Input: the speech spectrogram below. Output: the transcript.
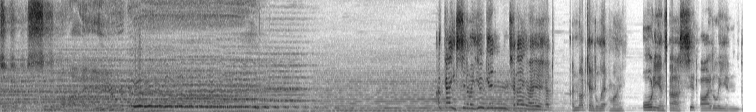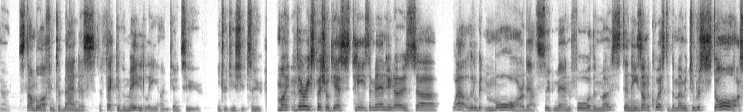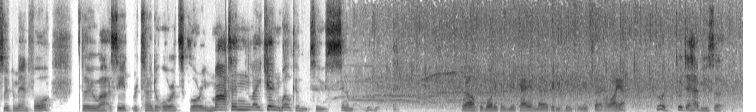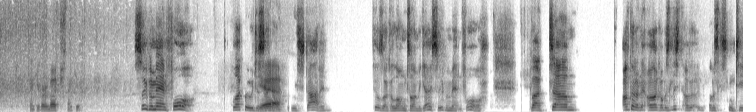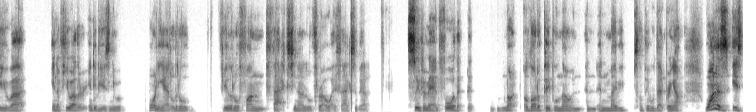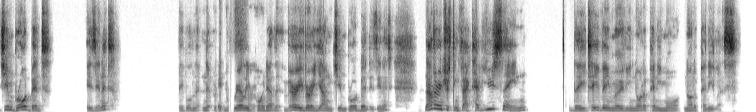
Cinema Okay, Cinema Yugen. Today I have. I'm not going to let my audience uh, sit idly and uh, stumble off into madness. Effective immediately, I'm going to introduce you to my very special guest. He's a man who knows, uh, well, a little bit more about Superman 4 than most, and he's on a quest at the moment to restore Superman 4 to uh, see it return to all its glory. Martin Lakin, welcome to Cinema. Well, good morning from the UK and uh, good evening to you, sir. How are you? Good, good to have you, sir. Thank you very much. Thank you. Superman 4. Like we were just Yeah. saying we started, feels like a long time ago, Superman 4. But um, I've got an, like I was listening I was listening to you uh, in a few other interviews and you were pointing out a little few little fun facts, you know, little throwaway facts about Superman 4 that that not a lot of people know and, and and maybe some people don't bring up. One is is Jim Broadbent is in it. People n- rarely point out that very very young Jim Broadbent is in it. Another interesting fact: Have you seen the TV movie Not a Penny More, Not a Penny Less?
